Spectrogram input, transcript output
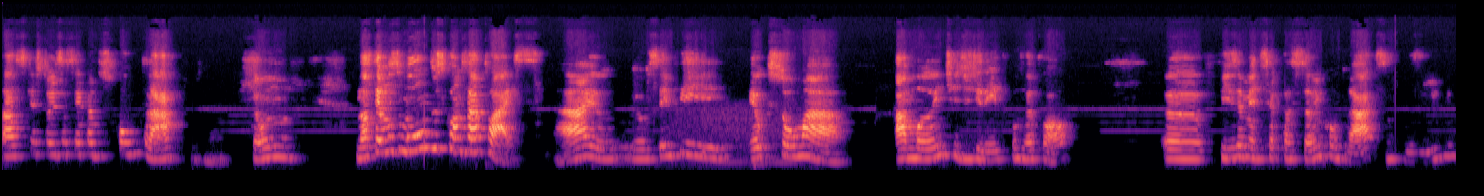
as questões acerca dos contratos. Né? Então, nós temos mundos contratuais. Tá? Eu, eu sempre, eu que sou uma amante de direito contratual, uh, fiz a minha dissertação em contratos, inclusive.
